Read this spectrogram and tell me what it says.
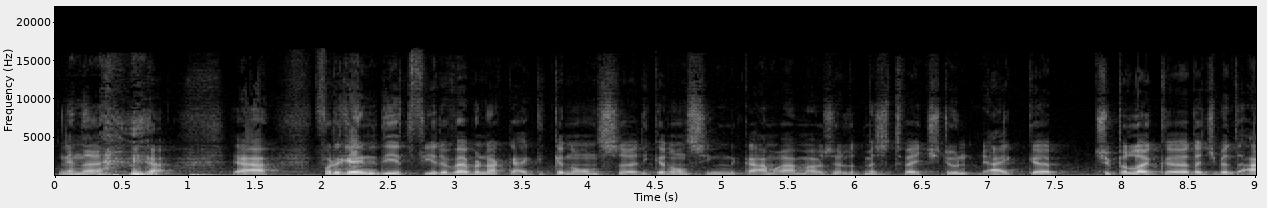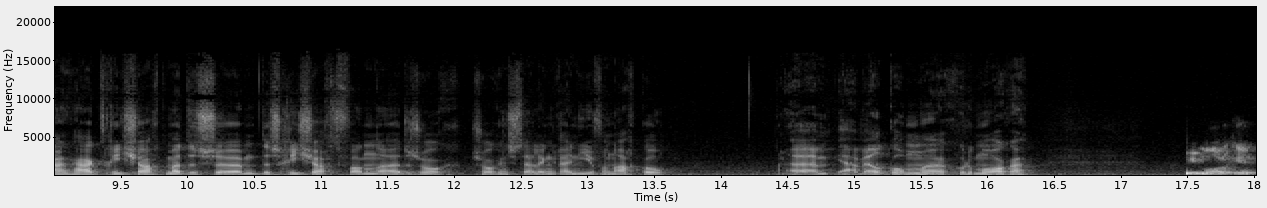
En ja, ja, voor degenen die het via de webinar kijkt, die kunnen ons, die kunnen ons zien in de camera. Maar we zullen het met z'n tweetjes doen. Ja, ik, superleuk dat je bent aangehaakt, Richard. Maar dus, dus Richard van de zorg, zorginstelling Reinier van Arkel. ja, welkom, goedemorgen. Goedemorgen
